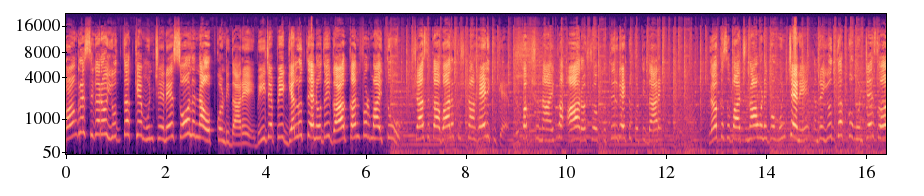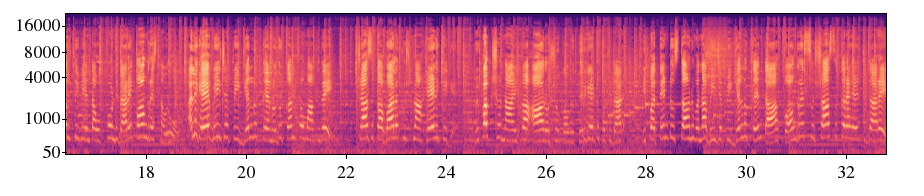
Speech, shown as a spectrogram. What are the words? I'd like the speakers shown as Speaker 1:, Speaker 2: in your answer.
Speaker 1: ಕಾಂಗ್ರೆಸ್ಸಿಗರು ಯುದ್ಧಕ್ಕೆ ಮುಂಚೆನೆ ಸೋಲನ್ನ ಒಪ್ಕೊಂಡಿದ್ದಾರೆ. ಬಿಜೆಪಿ ಗೆಲ್ಲುತ್ತೆ ಅನ್ನೋದು ಈಗ ಕನ್ಫರ್ಮ್ ಆಯ್ತು. ಶಾಸಕ ಬಾಲಕೃಷ್ಣ ಹೇಳಿಕೆಗೆ ವಿಪಕ್ಷ ನಾಯಕ ಆರ್ ಅಶೋಕ್ ತಿರುಗೇಟು ಕೊಟ್ಟಿದ್ದಾರೆ. ಲೋಕಸಭಾ ಚುನಾವಣೆಗೂ ಮುಂಚೆನೆ, ಅಂದ್ರೆ ಯುದ್ಧಕ್ಕೂ ಮುಂಚೆ ಸೋಲ್ತೀವಿ ಅಂತ ಒಪ್ಕೊಂಡಿದ್ದಾರೆ ಕಾಂಗ್ರೆಸ್ನವರು. ಅಲ್ಲಿಗೆ ಬಿಜೆಪಿ ಗೆಲ್ಲುತ್ತೆ ಅನ್ನೋದು ಕನ್ಫರ್ಮ್ ಆಗಿದೆ. ಶಾಸಕ ಬಾಲಕೃಷ್ಣ ಹೇಳಿಕೆಗೆ ವಿಪಕ್ಷ ನಾಯಕ ಆರ್ ಅಶೋಕ್ ಅವರು ತಿರುಗೇಟು ಕೊಟ್ಟಿದ್ದಾರೆ. ಇಪ್ಪತ್ತೆಂಟು ಸ್ಥಾನವನ್ನ ಬಿಜೆಪಿ ಗೆಲ್ಲುತ್ತೆ ಅಂತ ಕಾಂಗ್ರೆಸ್ ಶಾಸಕರ ಹೇಳ್ತಿದ್ದಾರೆ.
